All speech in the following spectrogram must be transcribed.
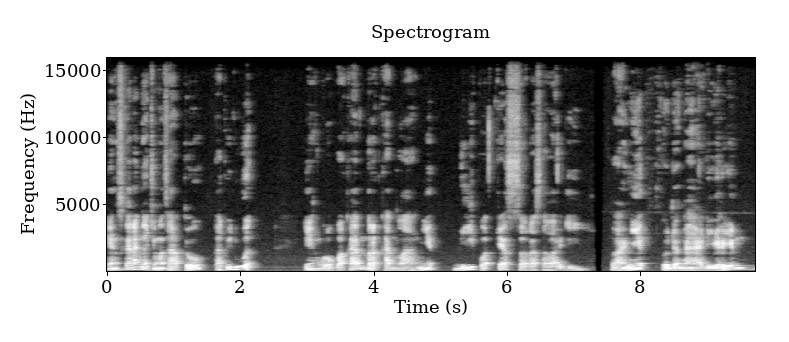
yang sekarang nggak cuma satu, tapi dua. Yang merupakan rekan Langit di podcast Sora Sawargi. Langit udah ngehadirin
